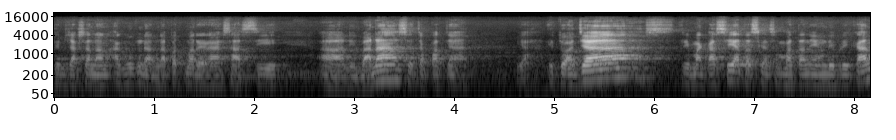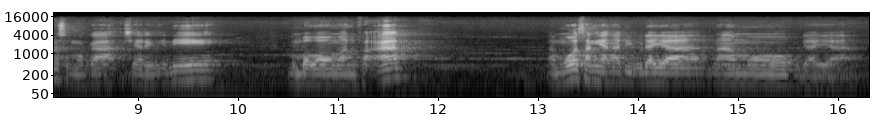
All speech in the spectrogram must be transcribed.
kebijaksanaan agung dan dapat merealisasi uh, di mana secepatnya ya itu aja Terima kasih atas kesempatan yang diberikan. Semoga sharing ini membawa manfaat. Namo Sang Yang Adi Budaya, Namo Budaya.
